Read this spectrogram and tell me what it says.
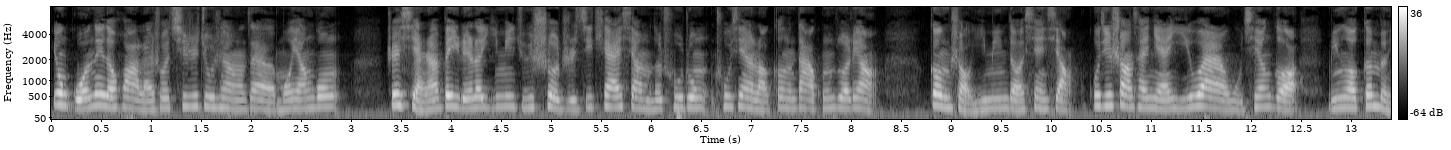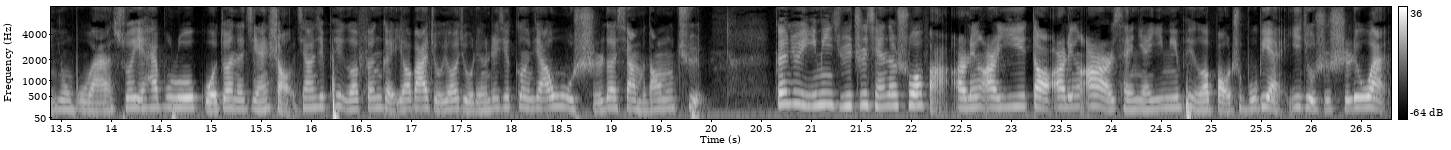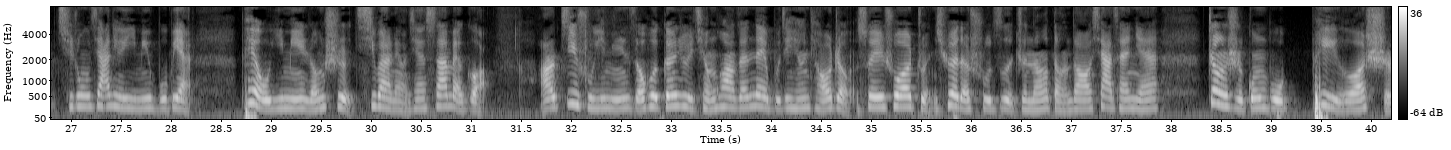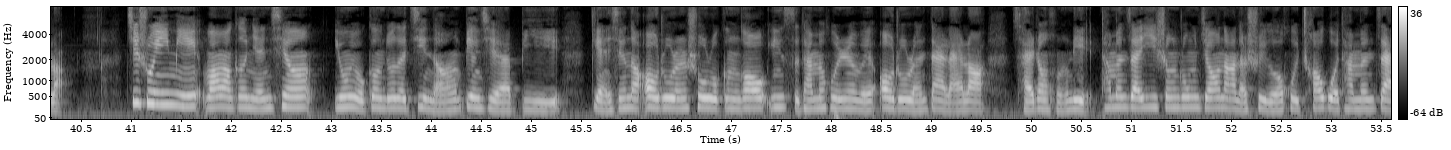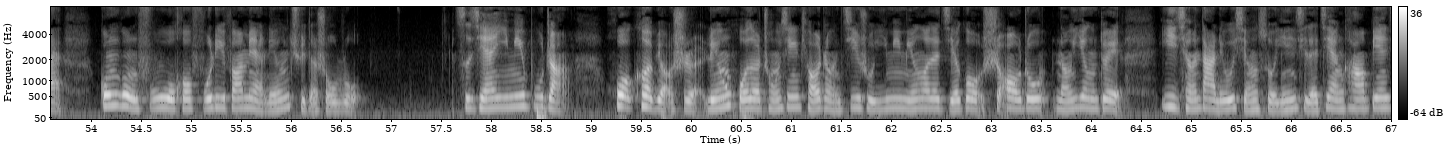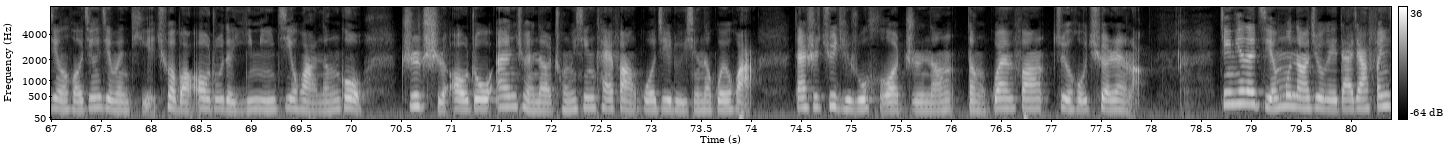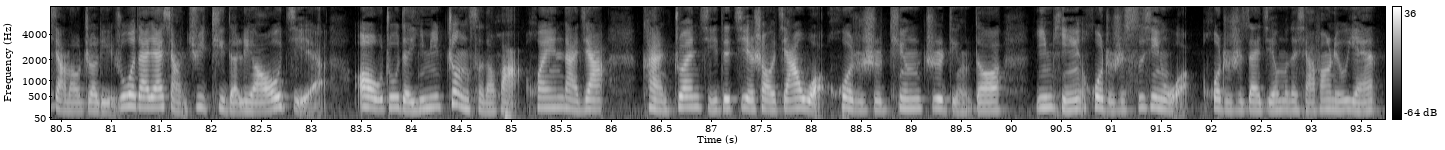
用国内的话来说，其实就像在磨洋工。这显然背离了移民局设置 GTI 项目的初衷，出现了更大工作量、更少移民的现象。估计上财年一万五千个名额根本用不完，所以还不如果断的减少，将其配额分给幺八九、幺九零这些更加务实的项目当中去。根据移民局之前的说法，二零二一到二零二二财年移民配额保持不变，依旧是十六万，其中家庭移民不变，配偶移民仍是七万两千三百个，而技术移民则会根据情况在内部进行调整，所以说准确的数字只能等到下财年正式公布配额时了。技术移民往往更年轻，拥有更多的技能，并且比典型的澳洲人收入更高，因此他们会认为澳洲人带来了财政红利。他们在一生中交纳的税额会超过他们在公共服务和福利方面领取的收入。此前，移民部长。霍克表示，灵活地重新调整技术移民名额的结构，是澳洲能应对疫情大流行所引起的健康、边境和经济问题，确保澳洲的移民计划能够支持澳洲安全的重新开放国际旅行的规划。但是具体如何，只能等官方最后确认了。今天的节目呢，就给大家分享到这里。如果大家想具体的了解，澳洲的移民政策的话，欢迎大家看专辑的介绍，加我，或者是听置顶的音频，或者是私信我，或者是在节目的下方留言。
